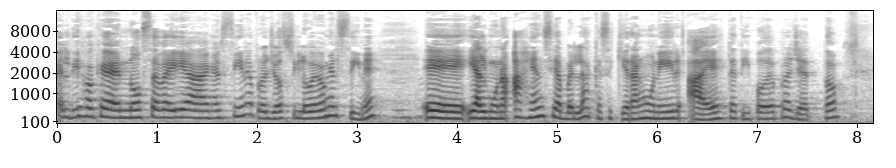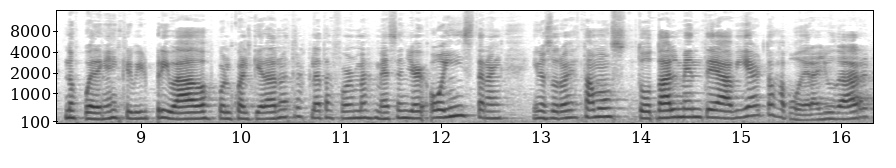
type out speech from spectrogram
Él dijo que no se veía en el cine, pero yo sí lo veo en el cine. Eh, y algunas agencias, ¿verdad? Que se quieran unir a este tipo de proyectos. Nos pueden escribir privados por cualquiera de nuestras plataformas Messenger o Instagram y nosotros estamos totalmente abiertos a poder ayudar,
